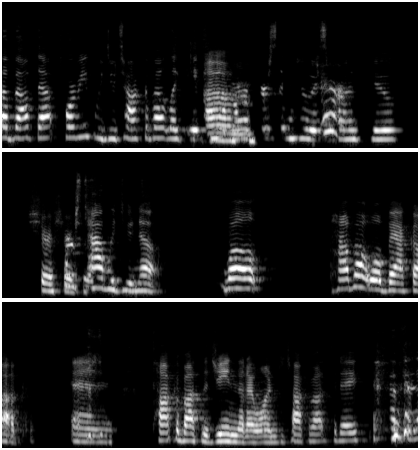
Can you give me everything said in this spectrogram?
about that for me? Would you talk about like if you um, are a person who is sure. prone to Sure, sure. First, sure. how would you know? Well, how about we'll back up and talk about the gene that I wanted to talk about today. Okay.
